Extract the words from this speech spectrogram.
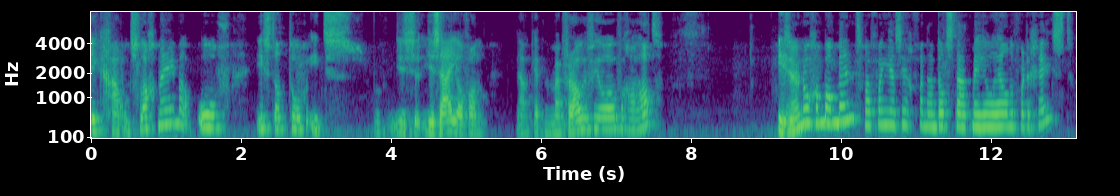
ik ga ontslag nemen? Of is dat toch iets. Je, je zei al van. Nou, ik heb met mijn vrouw er veel over gehad. Is er nog een moment waarvan jij zegt van nou dat staat me heel helder voor de geest?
